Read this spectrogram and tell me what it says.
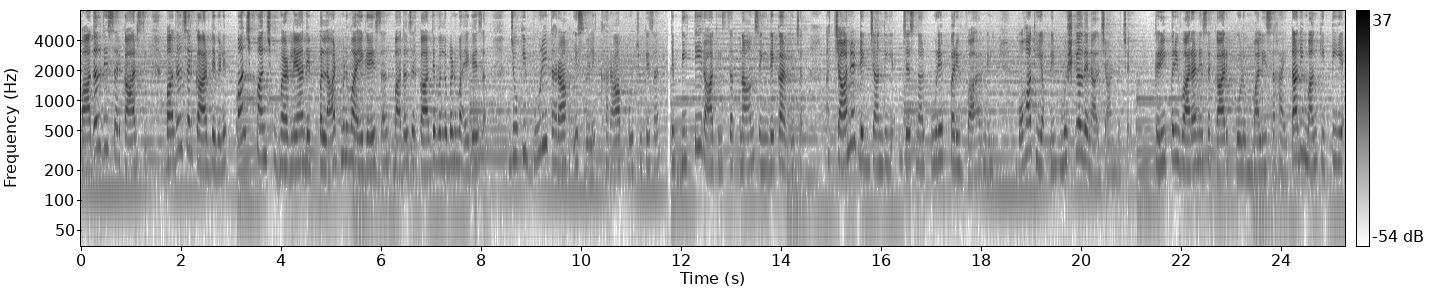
ਬਾਦਲ ਦੀ ਸਰਕਾਰ ਸੀ। ਬਾਦਲ ਸਰਕਾਰ ਦੇ ਵੇਲੇ ਪੰਜ ਪੰਜ ਮਰਲਿਆਂ ਦੇ ਪਲਾਟ ਬਣਵਾਏ ਗਏ ਸਨ। ਬਾਦਲ ਸਰਕਾਰ ਦੇ ਵੱਲੋਂ ਬਣਵਾਏ ਗਏ ਸਨ, ਜੋ ਕਿ ਬੁਰੀ ਤਰ੍ਹਾਂ ਇਸ ਵੇਲੇ ਖਰਾਬ ਹੋ ਚੁੱਕੇ ਸਨ ਤੇ ਬੀਤੀ ਰਾਤ ਹੀ ਸਤਨਾਮ ਸਿੰਘ ਦੇ ਘਰ ਦੀ ਛੱਤ ਅਚਾਨਕ ਡਿੱਗ ਜਾਂਦੀ ਹੈ, ਜਿਸ ਨਾਲ ਪੂਰੇ ਪਰਿਵਾਰ ਨੇ ਬਹੁਤ ਹੀ ਆਪਣੀ ਮੁਸ਼ਕਲ ਦੇ ਨਾਲ ਜਾਨ ਬਚਾਈ। ਗਰੀਬ ਪਰਿਵਾਰਾਂ ਨੇ ਸਰਕਾਰ ਕੋਲੋਂ ਮਾਲੀ ਸਹਾਇਤਾ ਦੀ ਮੰਗ ਕੀਤੀ ਹੈ।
